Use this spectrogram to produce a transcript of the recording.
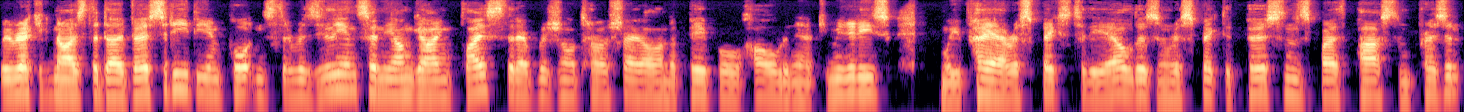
We recognise the diversity, the importance, the resilience, and the ongoing place that Aboriginal Torres Strait Islander people hold in our communities. We pay our respects to the elders and respected persons, both past and present,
